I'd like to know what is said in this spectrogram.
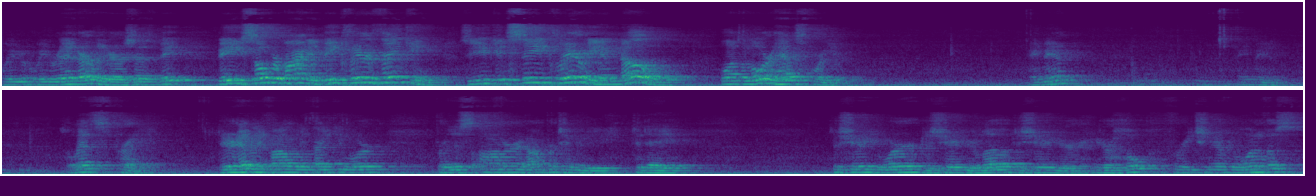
We, we read earlier, it says, be, be sober minded, be clear thinking, so you can see clearly and know what the Lord has for you. Amen? Amen. So let's pray. Dear Heavenly Father, we thank you, Lord, for this honor and opportunity today to share your word, to share your love, to share your, your hope for each and every one of us,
